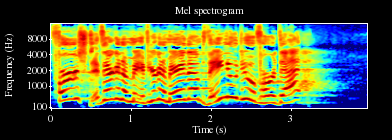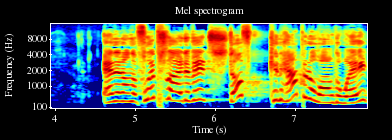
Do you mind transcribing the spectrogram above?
First, if they're gonna if you're gonna marry them, they knew to have heard that. And then on the flip side of it, stuff can happen along the way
